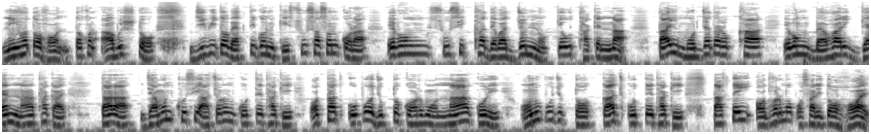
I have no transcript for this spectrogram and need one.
নিহত হন, তখন আবিষ্ট জীবিত ব্যক্তিগণকে সুশাসন করা এবং সুশিক্ষা দেওয়ার জন্য কেউ থাকেন না। তাই মর্যাদা রক্ষা এবং ব্যবহারিক জ্ঞান না থাকায় তারা যেমন খুশি আচরণ করতে থাকে, অর্থাৎ উপযুক্ত কর্ম না করে অনুপযুক্ত কাজ করতে থাকে, তাতেই অধর্ম প্রসারিত হয়।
